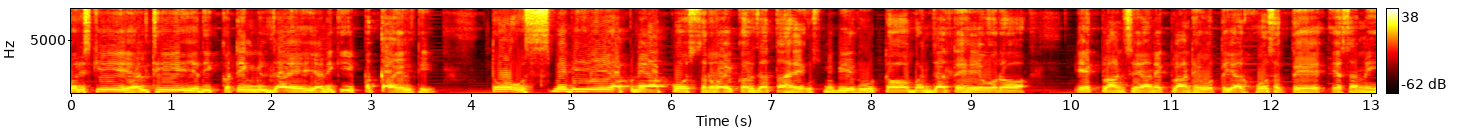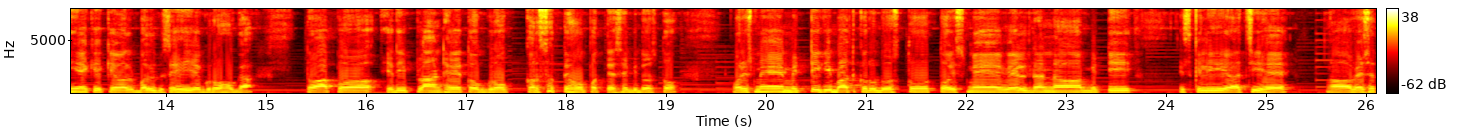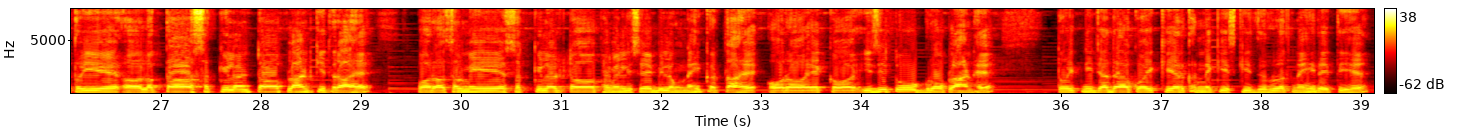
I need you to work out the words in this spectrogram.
पर इसकी हेल्थी यदि कटिंग मिल जाए, यानी कि पत्ता हेल्थी तो उसमें भी ये अपने आप को सर्वाइव कर जाता है। उसमें भी रूट बन जाते हैं और एक प्लांट से अनेक प्लांट है, वो तैयार हो सकते हैं। ऐसा नहीं है कि केवल बल्ब से ही ये ग्रो होगा। तो आप यदि प्लांट है तो ग्रो कर सकते हो पत्ते से भी दोस्तों। और इसमें मिट्टी की बात करूँ दोस्तों तो इसमें वेल्डन मिट्टी इसके लिए अच्छी है। वैसे तो ये लगता सक्यूलेंट प्लांट की तरह है, पर असल में ये सक्यूलेंट फैमिली से बिलोंग नहीं करता है। और एक इजी टू ग्रो प्लांट है तो इतनी ज़्यादा कोई केयर करने की इसकी ज़रूरत नहीं रहती है।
